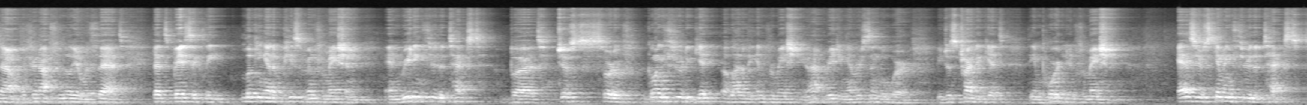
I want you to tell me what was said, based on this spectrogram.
Now, if you're not familiar with that, that's basically looking at a piece of information and reading through the text but just sort of going through to get a lot of the information. You're not reading every single word. You're just trying to get the important information. As you're skimming through the text,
